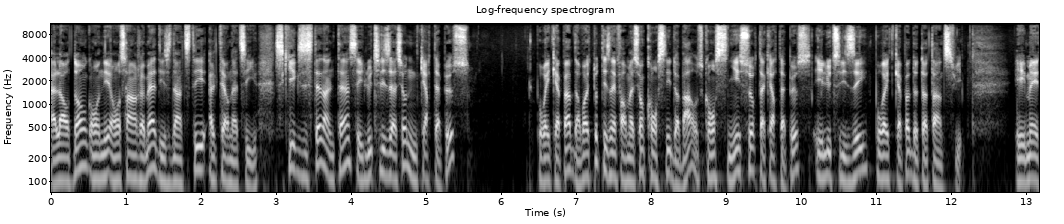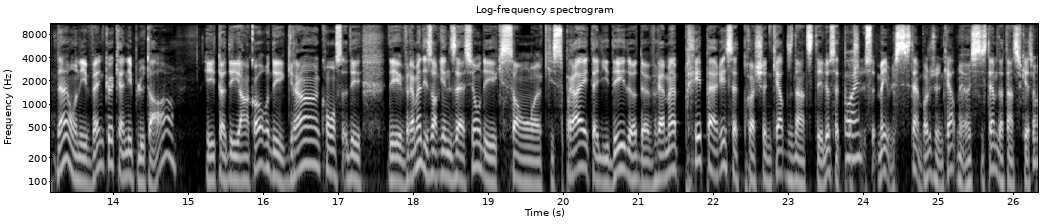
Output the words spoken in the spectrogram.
Alors, donc, on est, on s'en remet à des identités alternatives. Ce qui existait dans le temps, c'est l'utilisation d'une carte à puce pour être capable d'avoir toutes les informations consignées de base, consignées sur ta carte à puce et l'utiliser pour être capable de t'authentifier. Et maintenant, on est 24 années plus tard. Et tu as des, encore des grands, des, des, vraiment des organisations des, qui, sont, euh, qui se prêtent à l'idée de vraiment préparer cette prochaine carte d'identité-là, cette Ouais. prochaine- même le système, pas juste une carte, mais un système d'authentification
